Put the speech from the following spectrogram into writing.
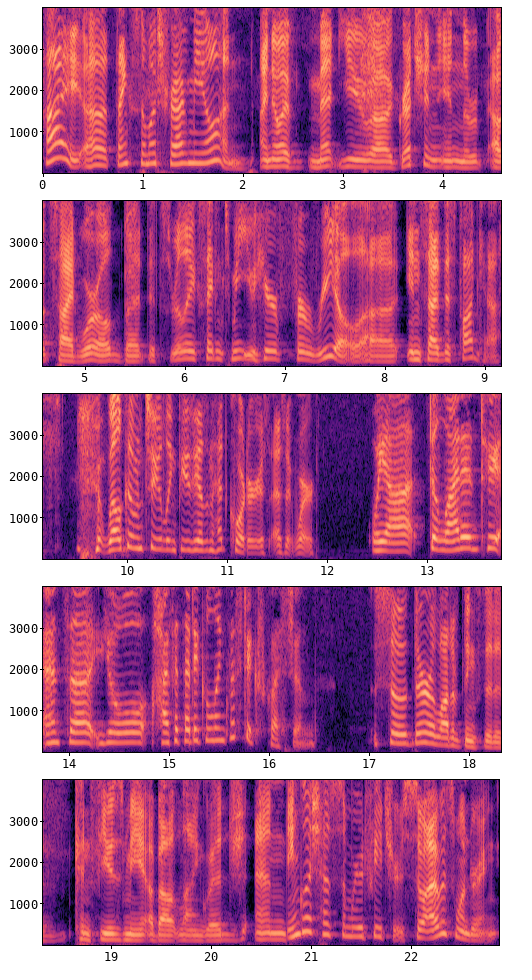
Hi, uh, thanks so much for having me on. I know I've met you, uh, Gretchen, in the outside world, but it's really exciting to meet you here for real uh, inside this podcast. Welcome to Lingthusiasm headquarters, as it were. We are delighted to answer your hypothetical linguistics questions. So, there are a lot of things that have confused me about language, and English has some weird features. So, I was wondering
